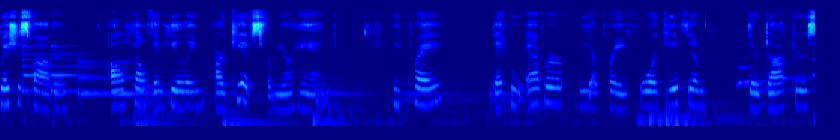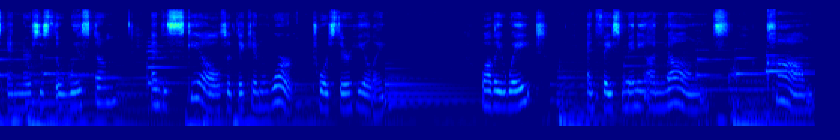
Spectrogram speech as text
Gracious Father, all health and healing are gifts from your hand. We pray that whoever we are praying for, give them their doctors and nurses the wisdom and the skills that they can work towards their healing. While they wait and face many unknowns, calm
